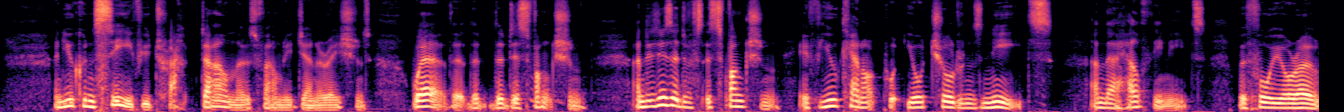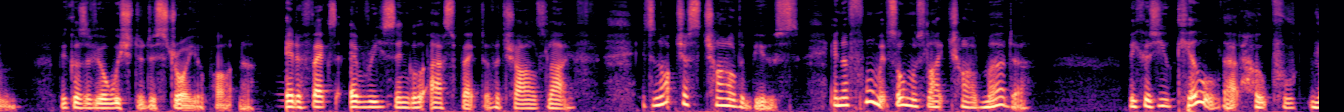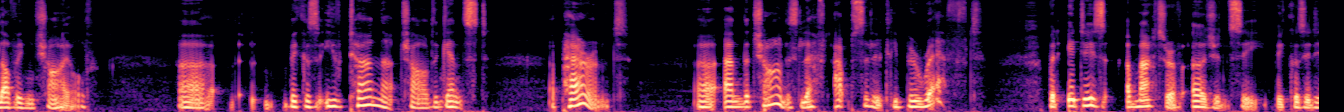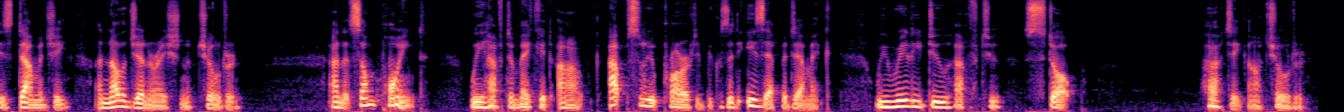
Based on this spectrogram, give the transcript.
And you can see if you track down those family generations where the, the, the dysfunction, and it is a dysfunction if you cannot put your children's needs and their healthy needs before your own because of your wish to destroy your partner. It affects every single aspect of a child's life. It's not just child abuse. In a form, it's almost like child murder because you kill that hopeful, loving child uh, because you turn that child against a parent uh, and the child is left absolutely bereft. But it is a matter of urgency because it is damaging another generation of children. And at some point, we have to make it our absolute priority because it is epidemic. We really do have to stop hurting our children.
